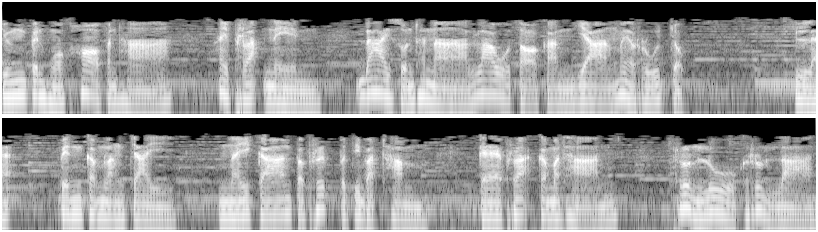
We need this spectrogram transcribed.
จึงเป็นหัวข้อปัญหา ให้พระเนน ได้สนทนาเล่าต่อกันอย่างไม่รู้จบ และเป็นกำลังใจในการประพฤติปฏิบัติธรรม แก่พระกรรมฐาน รุ่นลูกรุ่นหลาน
